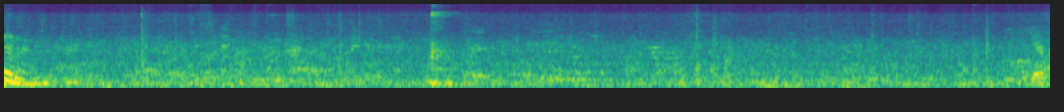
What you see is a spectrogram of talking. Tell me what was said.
ลื่นเดี๋ยวม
